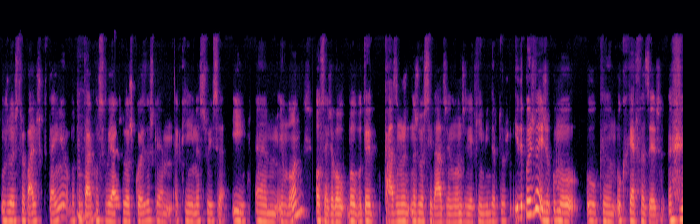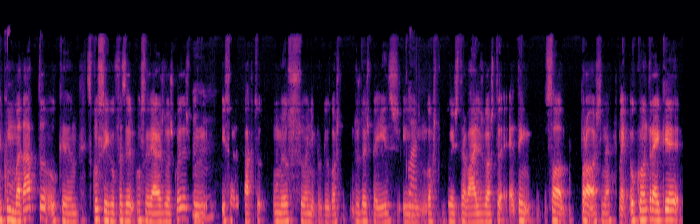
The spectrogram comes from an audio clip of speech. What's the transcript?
os dois trabalhos que tenho, vou tentar Uhum. conciliar as duas coisas, que é hum, aqui na Suíça e hum, em Londres, ou seja, vou, vou, vou ter casa nos- nas duas cidades, em Londres e aqui em Winterthur, e depois vejo como o que, o que quero fazer, como me adapto, o que, se consigo fazer, conciliar as duas coisas, porque Uhum. isso é de facto o meu sonho, porque eu gosto dos dois países e Claro. gosto dos dois trabalhos, gosto, é, tem só prós, né? Bem, o contra é que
